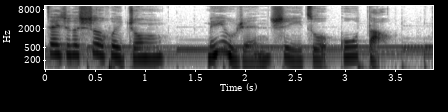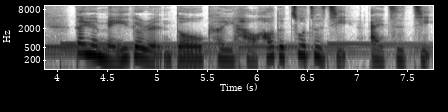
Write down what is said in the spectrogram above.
在这个社会中。没有人是一座孤岛，但愿每一个人都可以好好的做自己，爱自己。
